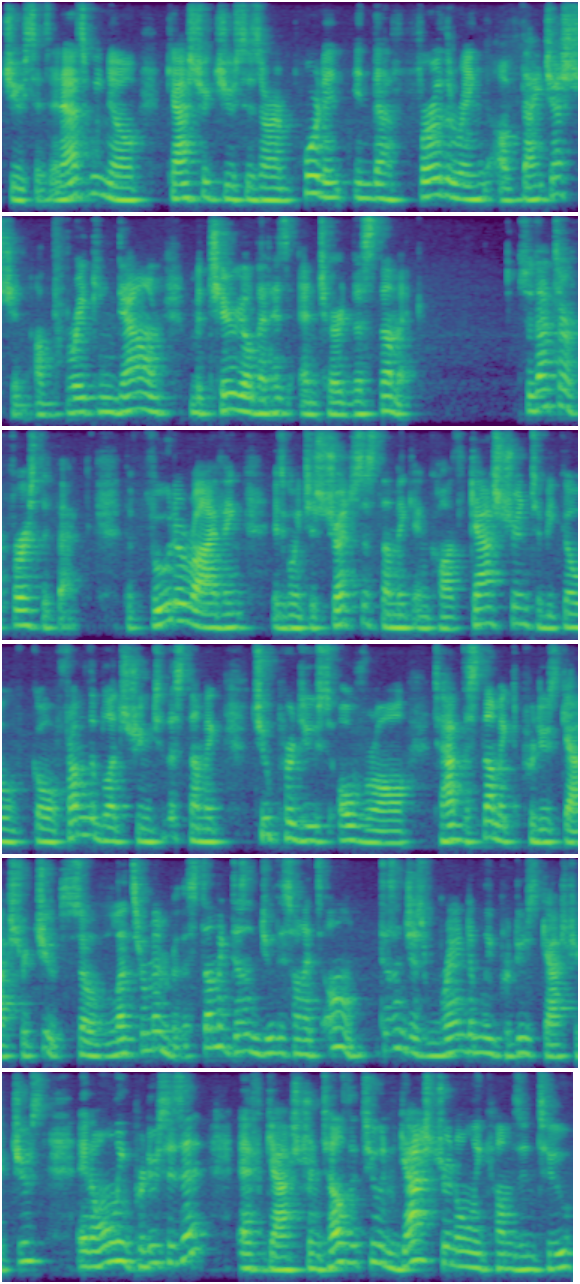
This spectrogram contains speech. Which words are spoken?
juices. And as we know, gastric juices are important in the furthering of digestion, of breaking down material that has entered the stomach. So that's our first effect. The food arriving is going to stretch the stomach and cause gastrin to be go, go from the bloodstream to the stomach to produce overall, to have the stomach produce gastric juice. So let's remember, the stomach doesn't do this on its own. It doesn't just randomly produce gastric juice. It only produces it if gastrin tells it to, and gastrin only comes into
